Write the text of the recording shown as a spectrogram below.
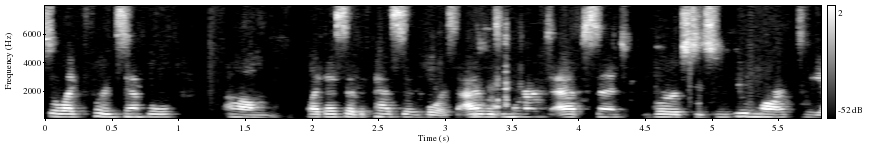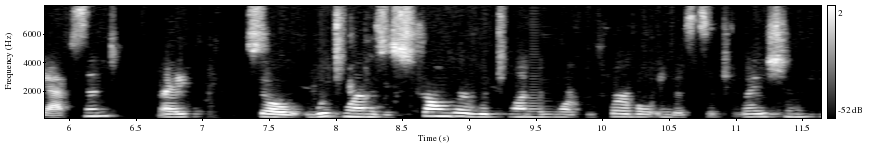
So like, for example, um, like I said, the passive voice. I was marked absent versus you marked me absent, right? So which one is stronger? Which one is more preferable in this situation?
